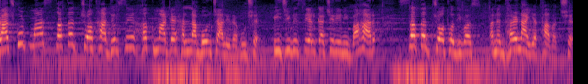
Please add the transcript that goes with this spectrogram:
રાજકોટમાં સતત ચોથા દિવસે હક માટે હલ્લાબોલ ચાલી રહ્યું છે. પીજીવીસીએલ કચેરીની બહાર સતત ચોથો દિવસ અને ધરણા યથાવત છે.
